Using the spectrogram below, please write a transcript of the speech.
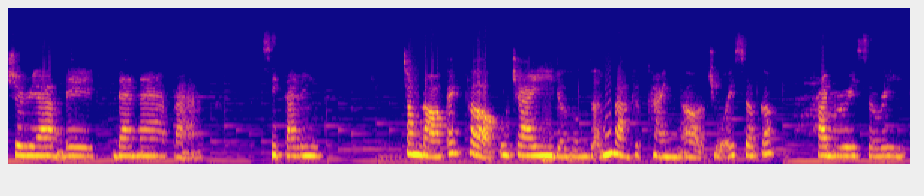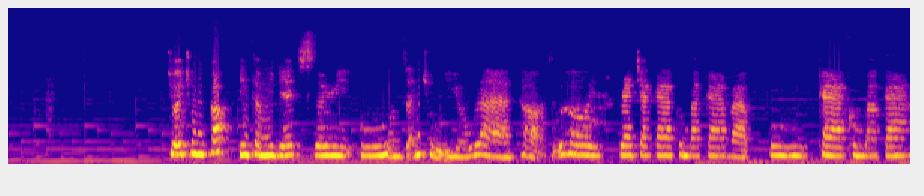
Surya Bedana và Sitali. Trong đó cách thở Ujjayi được hướng dẫn và thực hành ở chuỗi sơ cấp Primary Series. Chuỗi trung cấp Intermediate Series Guru hướng dẫn chủ yếu là thở giữ hơi Rechaka Kumbhaka và Puruka Kumbhaka.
